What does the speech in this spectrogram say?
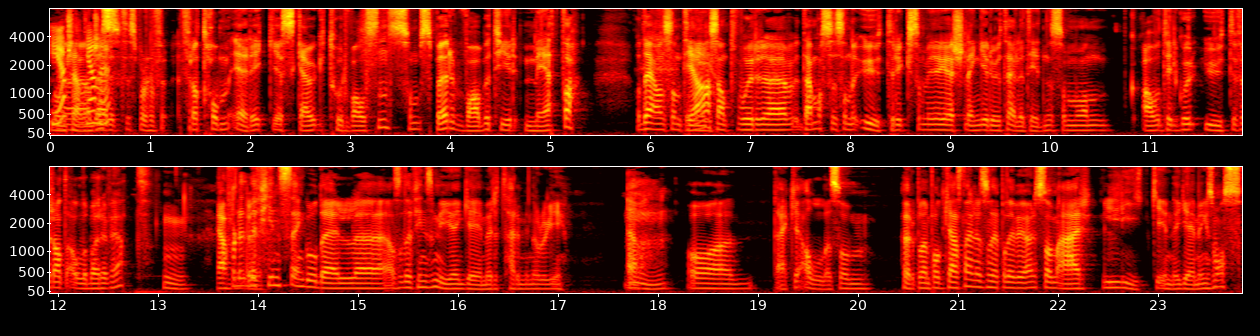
Ja, det er et spørsmål fra- Tom Erik Skaug Thorvaldsen, som spør hva betyr meta? Og Det er jo en sånn ting Ja. ikke sant, hvor eh, det er masse sånne uttrykk som vi slenger ut hele tiden, som man av og til går ut ifra at alle bare vet. Mm. Ja, for det, det fins en god del eh, Altså det fins mye gamerterminologi. Mm. Og det er ikke alle som hører på den podkasten eller som ser på det vi gjør, som er like inne i gaming som oss.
